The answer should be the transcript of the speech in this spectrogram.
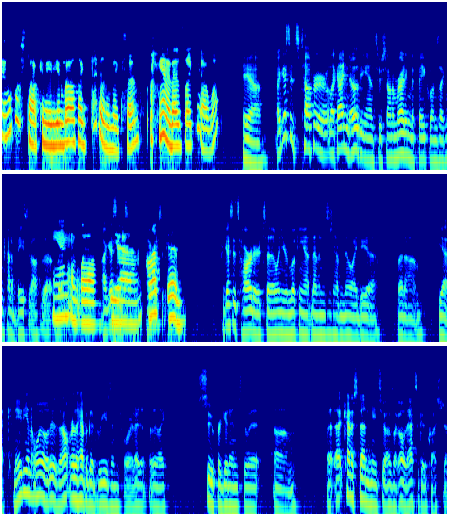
I almost thought Canadian, but I was like, that doesn't make sense. Canada's like, yeah, what? Yeah. I guess it's tougher. Like I know the answer, so when I'm writing the fake ones, I can kind of base it off of that. but Can of oil. I guess it's yeah. I Oh, that's guess- good. I guess it's harder to when you're looking at them and just have no idea. But um, yeah, Canadian oil it is. I don't really have a good reason for it. I didn't really like super get into it. Um, but that kind of stunned me too. I was like, oh, that's a good question.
